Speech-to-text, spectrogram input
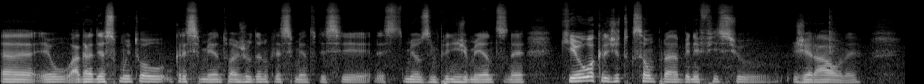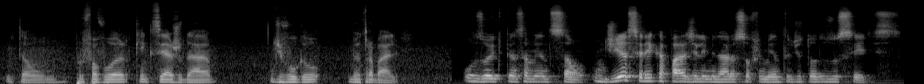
Uh, eu agradeço muito o crescimento, a ajuda no crescimento desse, desses meus empreendimentos, né? Que eu acredito que são para benefício geral, né? Então, por favor, quem quiser ajudar, divulga o meu trabalho. Os oito pensamentos são: um dia serei capaz de eliminar o sofrimento de todos os seres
